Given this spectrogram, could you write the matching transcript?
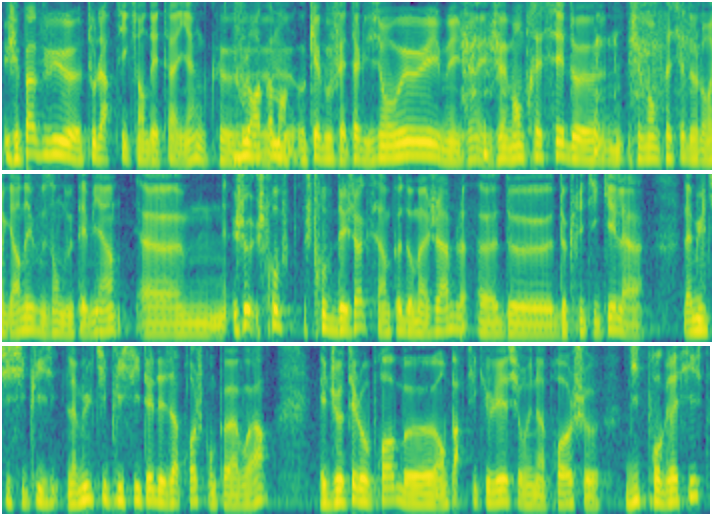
j'ai pas vu euh, tout l'article en détail hein, que Je vous le recommande. auquel vous faites allusion. Oui, oui, mais je, vais- je vais m'empresser de je vais m'empresser de le regarder. Vous en doutez bien. Euh, je, je trouve je trouve déjà que c'est un peu dommageable euh, de, de critiquer la la, multipli- la multiplicité des approches qu'on peut avoir et de jeter l'opprobre euh, en particulier sur une approche euh, dite progressiste,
